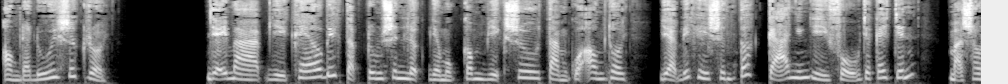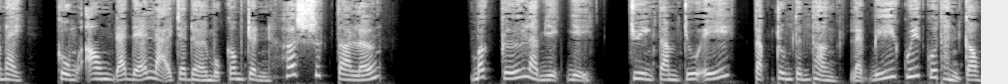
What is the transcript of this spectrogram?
Ông đã đuối sức rồi. Vậy mà vì khéo biết tập trung sinh lực vào một công việc sưu tầm của ông thôi và biết hy sinh tất cả những gì phụ cho cái chính mà sau này cùng ông đã để lại cho đời một công trình hết sức to lớn. Bất cứ làm việc gì, chuyên tâm chú ý, tập trung tinh thần là bí quyết của thành công.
